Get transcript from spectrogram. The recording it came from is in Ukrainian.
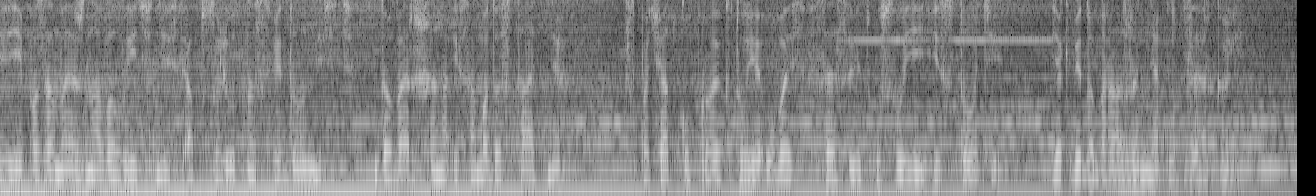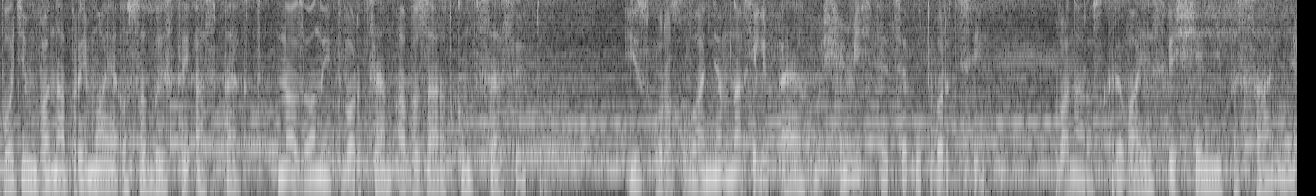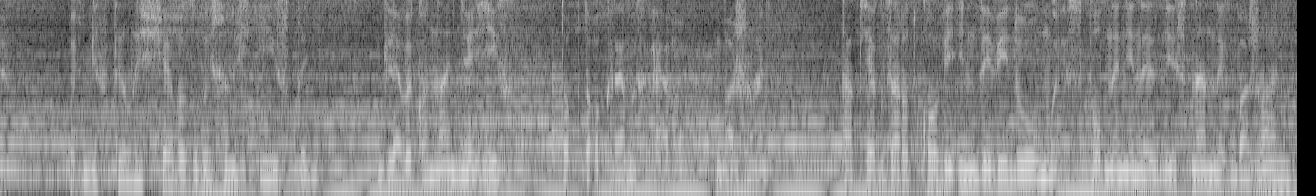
Її позамежна величність, абсолютна свідомість, довершена і самодостатня, спочатку проєктує увесь Всесвіт у своїй істоті, як відображення у дзеркалі. Потім вона приймає особистий аспект, названий творцем або зародком Всесвіту, із урахуванням нахилів его, що містяться у творці. Вона розкриває священні писання, вмістилище возвишених істин для виконання їх, тобто окремих его, бажань. Так як зародкові індивідууми, сповнені нездійсненних бажань,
